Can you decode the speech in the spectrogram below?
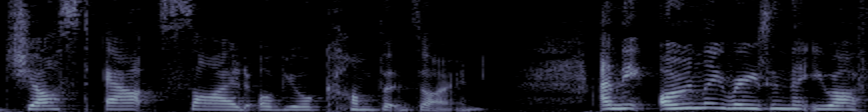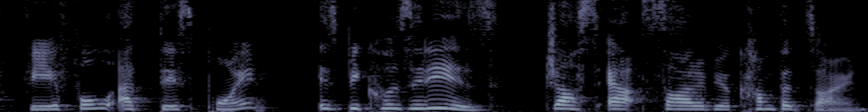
just outside of your comfort zone. And the only reason that you are fearful at this point is because it is just outside of your comfort zone.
